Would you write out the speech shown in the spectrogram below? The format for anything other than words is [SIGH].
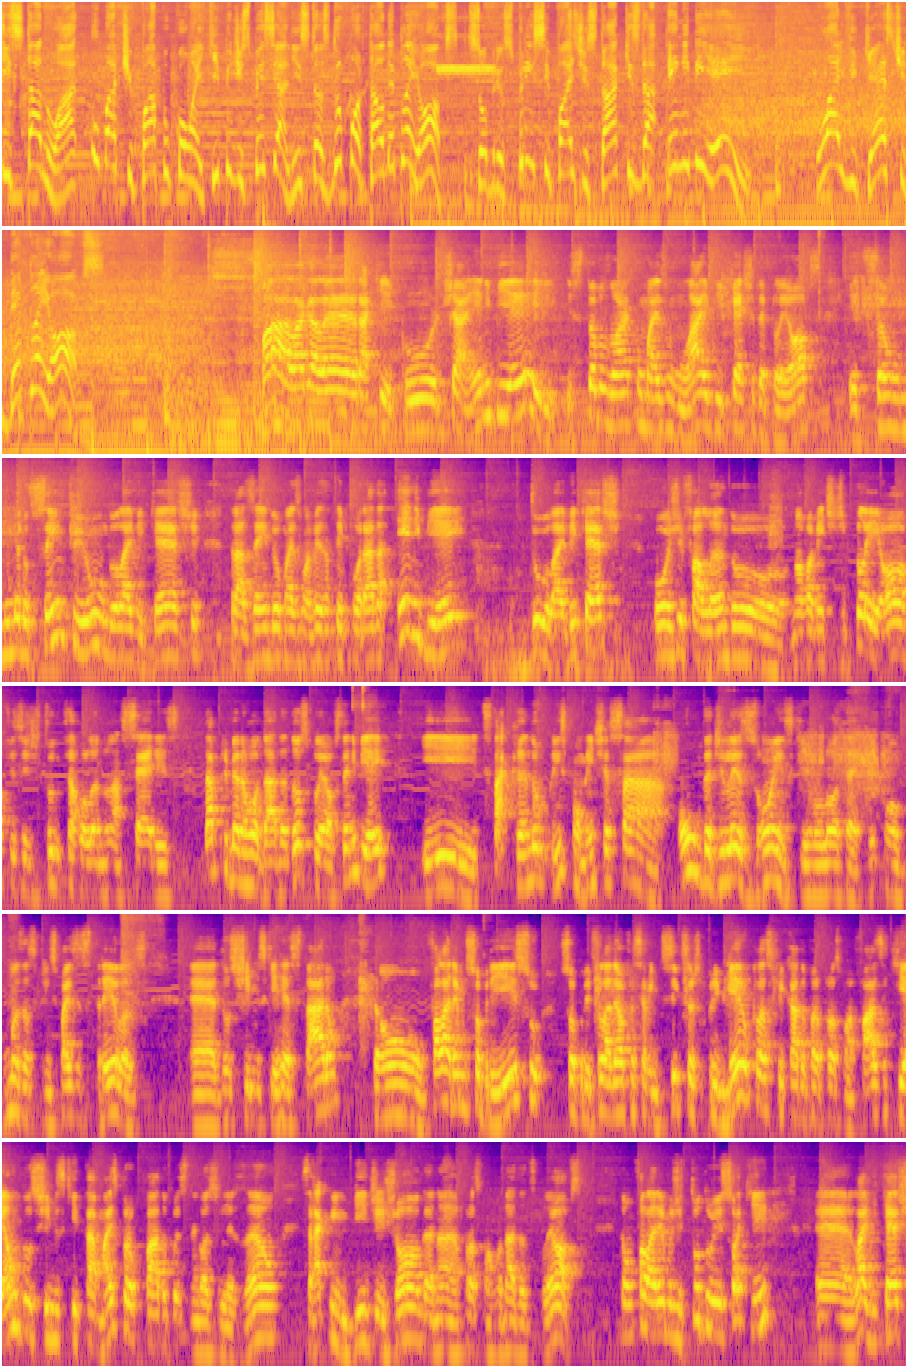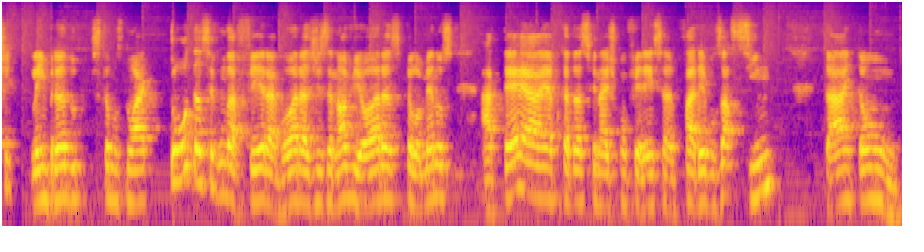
Está no ar o bate-papo com a equipe de especialistas do portal The Playoffs sobre os principais destaques da NBA. Livecast The Playoffs. Fala galera que curte a NBA! Estamos no ar com mais um Livecast The Playoffs, edição número 101 do Livecast, trazendo mais uma vez a temporada NBA do Livecast. Hoje falando novamente de playoffs e de tudo que está rolando nas séries da primeira rodada dos playoffs da NBA e destacando principalmente essa onda de lesões que rolou até aqui com algumas das principais estrelas é, dos times que restaram. Então, falaremos sobre isso, sobre Philadelphia 76ers, primeiro classificado para a próxima fase, que é um dos times que está mais preocupado com esse negócio de lesão. Será que o Embiid joga na próxima rodada dos playoffs? Então, falaremos de tudo isso aqui é, livecast. Lembrando, estamos no ar toda segunda-feira, agora às 19 horas, pelo menos até a época das finais de conferência, faremos assim, tá? Então,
